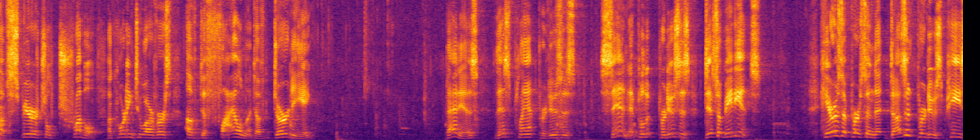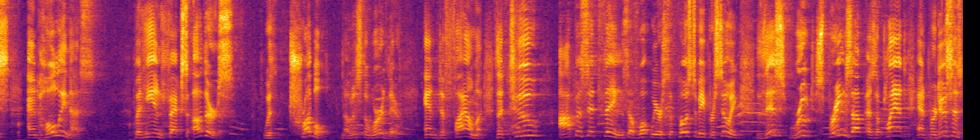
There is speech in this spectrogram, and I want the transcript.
of spiritual trouble, according to our verse, of defilement, of dirtying. That is, this plant produces sin, it produces disobedience. Here is a person that doesn't produce peace and holiness, but he infects others with trouble. Notice the word there and defilement. The two opposite things of what we are supposed to be pursuing, this root springs up as a plant and produces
